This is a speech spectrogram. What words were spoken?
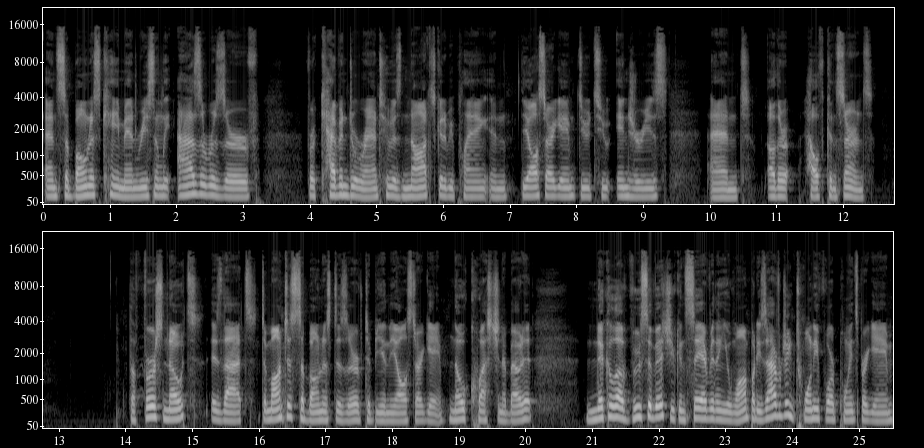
and Sabonis came in recently as a reserve for Kevin Durant, who is not going to be playing in the All Star game due to injuries and other health concerns. The first note is that Domantas Sabonis deserved to be in the All Star game. No question about it. Nikola Vucevic, you can say everything you want, but he's averaging 24 points per game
